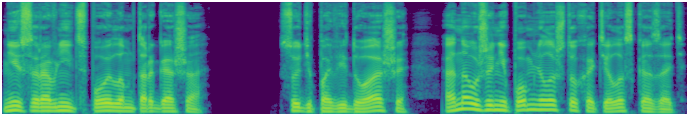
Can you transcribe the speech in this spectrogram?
Не сравнить с пойлом торгаша. Судя по виду Аши, она уже не помнила, что хотела сказать.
